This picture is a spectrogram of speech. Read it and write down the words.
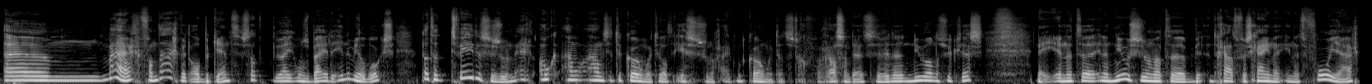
Ehm, maar vandaag werd al bekend, zat bij ons beiden in de mailbox, dat het tweede seizoen er ook aan, aan zit te komen. Terwijl het eerste seizoen nog uit moet komen. Dat is toch verrassend. Hè? Ze vinden het nu al een succes. Nee, in het, eh, in het nieuwe seizoen dat eh, gaat verschijnen in het voorjaar,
